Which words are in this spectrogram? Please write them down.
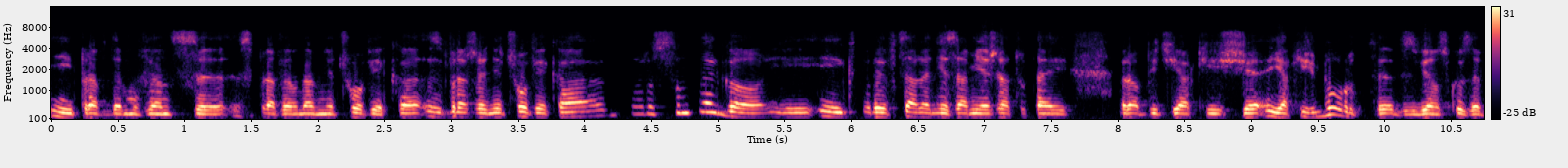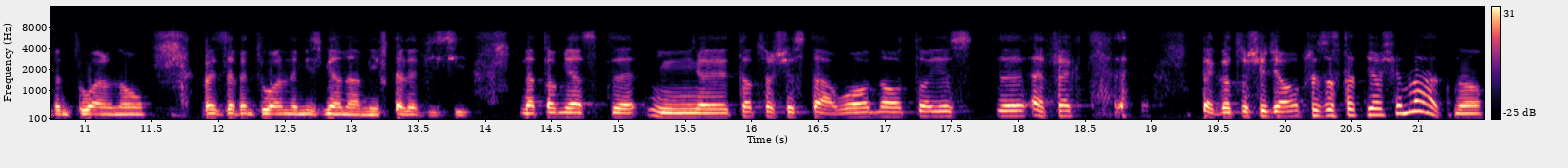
i prawdę mówiąc e, sprawiał na mnie człowieka, wrażenie człowieka rozsądnego i, i który wcale nie zamierza tutaj robić jakiś, jakiś burt w związku z ewentualną, z ewentualnymi zmianami w telewizji. Natomiast e, mm, to, co się stało, no to jest e, efekt tego, co się działo przez ostatnie 8 lat. No,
